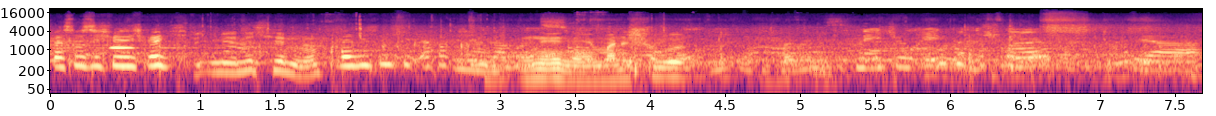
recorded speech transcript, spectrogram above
Ich weiß, was ich will, ich will. Kriegen wir nicht hin, ne? Weiß ich nicht, einfach kriegen. Nee, nee, meine Schuhe. Major Aim Conditioner. Ja.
